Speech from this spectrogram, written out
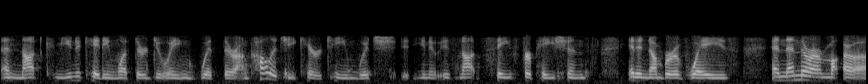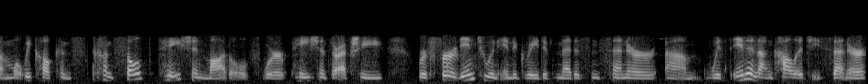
and not communicating what they're doing with their oncology care team, which you know is not safe for patients in a number of ways. And then there are um, what we call cons- consultation models, where patients are actually referred into an integrative medicine center um, within an oncology center.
